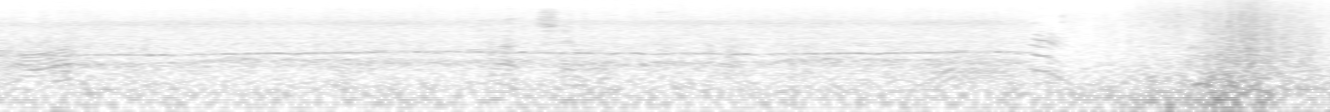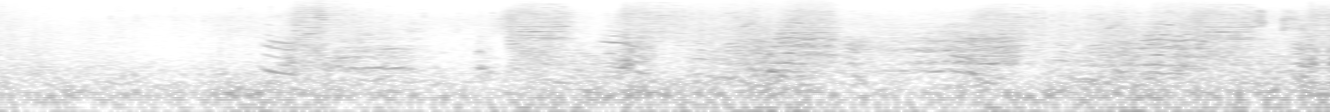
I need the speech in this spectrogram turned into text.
Get this power up. Catch him. Just keep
